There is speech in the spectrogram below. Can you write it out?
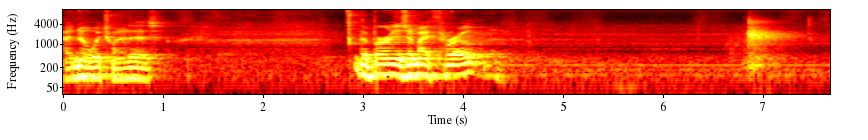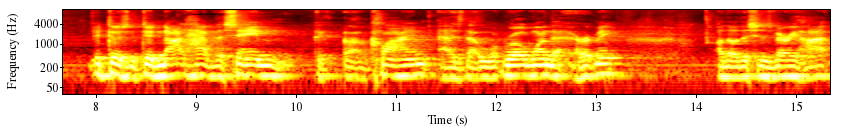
I know which one it is. The burn is in my throat. It does did not have the same uh, climb as that rogue one that hurt me although this is very hot.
